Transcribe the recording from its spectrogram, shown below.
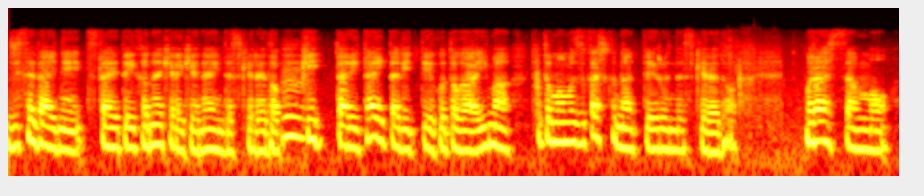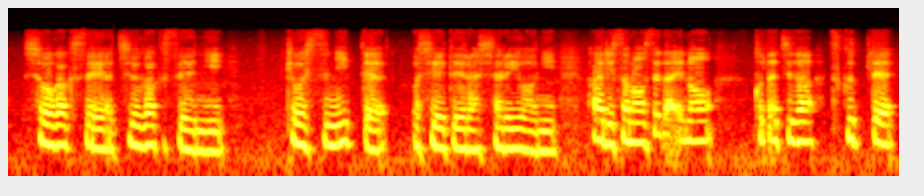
次世代に伝えていかなきゃいけないんですけれど、うん、切ったり炊いたりっていうことが今とても難しくなっているんですけれど村橋さんも小学生や中学生に教室に行って教えていらっしゃるようにやはりその世代の子たちが作って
